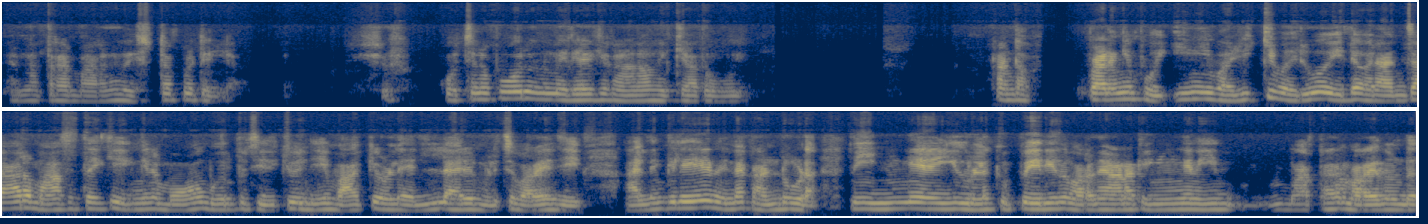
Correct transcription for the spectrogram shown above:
എന്നത്രയും പറഞ്ഞത് ഇഷ്ടപ്പെട്ടില്ല. കൊച്ചിനെ പോലും ഒന്ന് മര്യാദയ്ക്ക് കാണാൻ നിൽക്കാതെ പോയി. കണ്ടോ? പിണങ്ങിപ്പോയി. ഇനി വഴിക്ക് വരുവോ ഇല്ല? ഒരു അഞ്ചാറ് മാസത്തേക്ക് ഇങ്ങനെ മോഹം വീർപ്പിച്ചിരിക്കുകയും ചെയ്യും ബാക്കിയുള്ള എല്ലാരും വിളിച്ചു പറയുകയും ചെയ്യും. അല്ലെങ്കിലേ നിന്നെ കണ്ടുകൂടാ. നീ ഇങ്ങനെ ഈ ഉരുളക്കുപ്പേരി എന്ന് പറഞ്ഞ കണക്ക് ഇങ്ങനെ ഈ വർത്തമാനം പറയുന്നുണ്ട്.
